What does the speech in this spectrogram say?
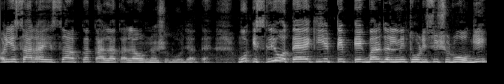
और ये सारा हिस्सा आपका काला काला होना शुरू हो जाता है। वो इसलिए होता है कि ये टिप एक बार गलनी थोड़ी सी शुरू होगी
